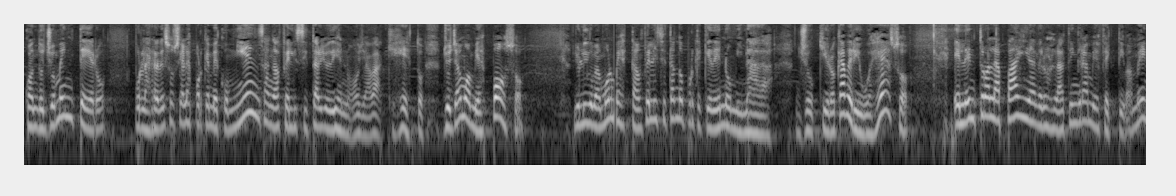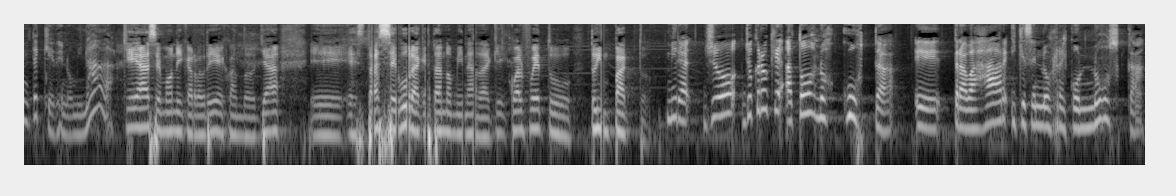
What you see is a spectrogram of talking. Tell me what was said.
Cuando yo me entero por las redes sociales porque me comienzan a felicitar, yo dije, no, ya va, ¿qué es esto? Yo llamo a mi esposo. Yo le digo, mi amor, me están felicitando porque quedé nominada. Yo quiero que averigües eso. Él entró a la página de los Latin Grammy, efectivamente, quedé nominada. ¿Qué hace Mónica Rodríguez cuando ya eh, estás segura que estás nominada? ¿Qué, ¿Cuál fue tu, tu impacto? Mira, yo, yo creo que a todos nos gusta eh, trabajar y que se nos reconozca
